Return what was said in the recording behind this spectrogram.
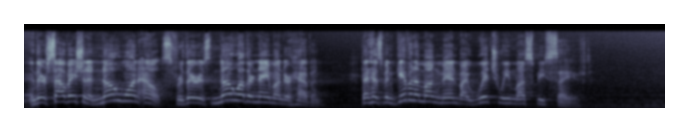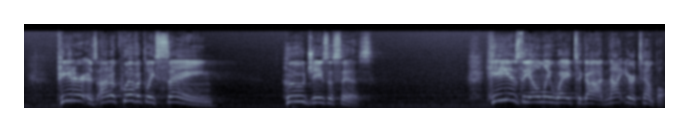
and there's salvation in no one else, for there is no other name under heaven that has been given among men by which we must be saved. Peter is unequivocally saying who Jesus is. He is the only way to God, not your temple.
